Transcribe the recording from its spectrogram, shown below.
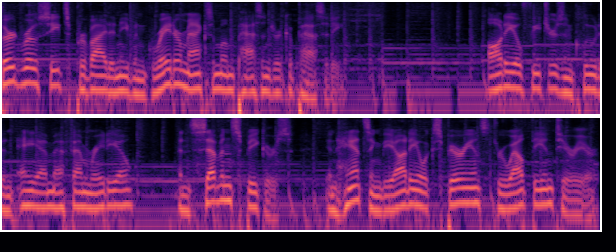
Third row seats provide an even greater maximum passenger capacity. Audio features include an AM-FM radio and seven speakers, enhancing the audio experience throughout the interior.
